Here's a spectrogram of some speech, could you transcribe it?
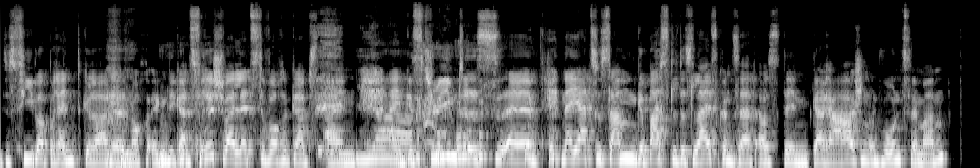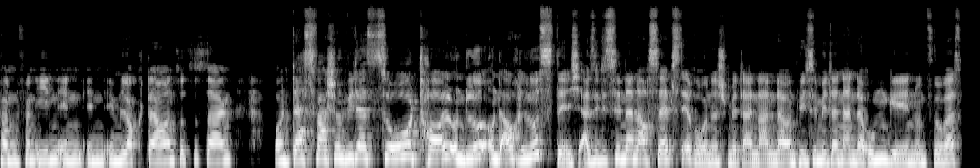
das Fieber brennt gerade noch irgendwie ganz frisch, weil letzte Woche gab es ein, ja. ein gestreamtes, äh, naja, zusammengebasteltes Live-Konzert aus den Garagen und Wohnzimmern von, von ihnen in, in, im Lockdown sozusagen. Und das war schon wieder so toll und, und auch lustig. Also die sind dann auch selbstironisch miteinander und wie sie miteinander umgehen und sowas.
